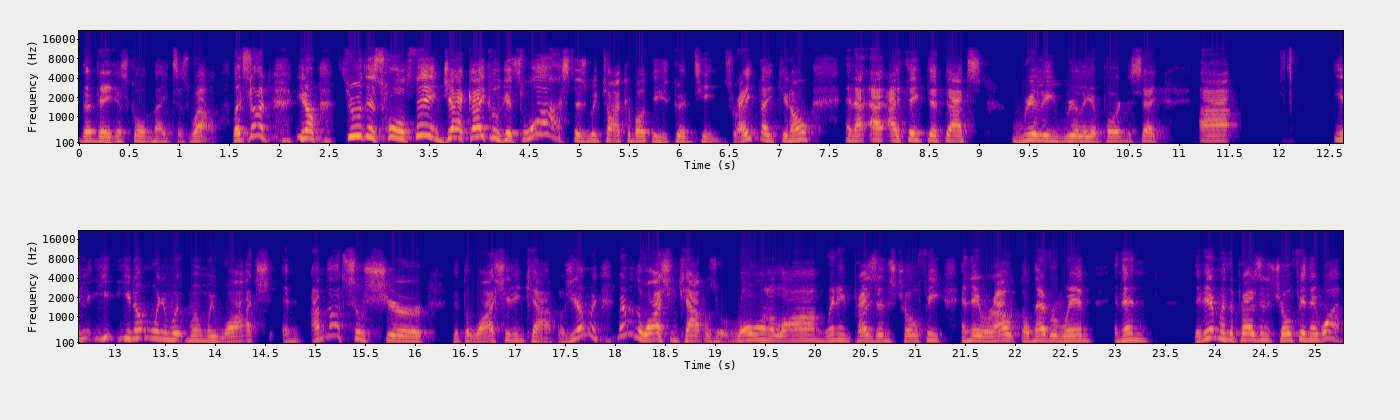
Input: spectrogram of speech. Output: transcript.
the Vegas Golden Knights as well? Let's not, you know, through this whole thing, Jack Eichel gets lost as we talk about these good teams, right? Like you know, and I, I think that that's really, really important to say. Uh, you, you, know when we, when we watch, and I'm not so sure that the Washington Capitals. You know, remember the Washington Capitals were rolling along, winning President's Trophy, and they were out. They'll never win, and then they didn't win the President's Trophy, and they won.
